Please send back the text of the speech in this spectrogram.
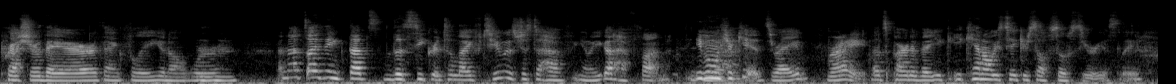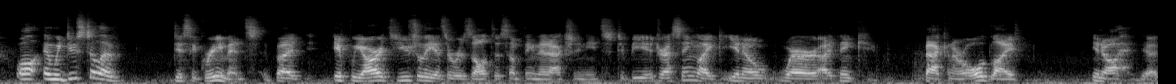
pressure there. Thankfully, you know, we're Mhm. And that's I think that's the secret to life too is just to have you know you gotta have fun. Even with your kids right? Right. that's part of it. You, you can't always take yourself so seriously. Well, and we do still have disagreements, but if we are, it's usually as a result of something that actually needs to be addressing. Like, you know, where I think back in our old life, you know, uh,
